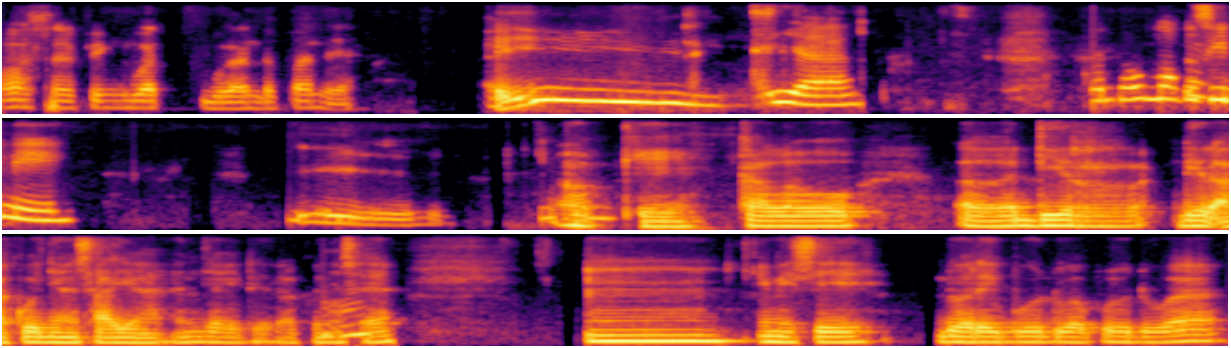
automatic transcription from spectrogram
Oh, saving buat bulan depan ya. Iya. Kan kamu mau ke sini. Ih. Oke, kalau eh, dir dir akunnya saya, anjay dir akunnya Mm. saya. Hmm, ini sih 2022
